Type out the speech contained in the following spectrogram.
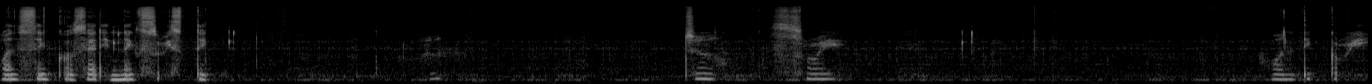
One single set in next three stick. One two three one degree.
